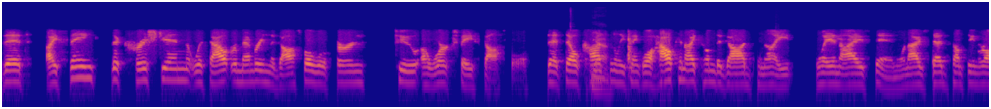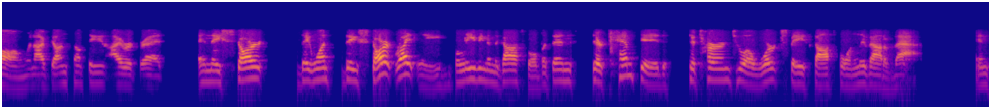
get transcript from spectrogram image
That I think the Christian, without remembering the gospel, will turn to a works-based gospel that they'll constantly yeah. think, well, how can I come to God tonight when I've sinned, when I've said something wrong, when I've done something I regret? And they start, they want, they start rightly believing in the gospel, but then they're tempted to turn to a works-based gospel and live out of that. And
